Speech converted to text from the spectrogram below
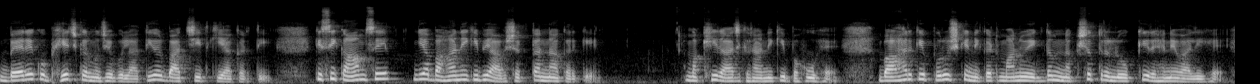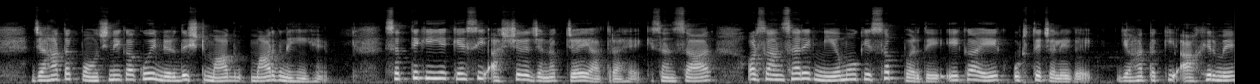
بیرے کو بھیج کر مجھے بلاتی اور بات چیت کیا کرتی۔ کسی کام سے یا بہانے کی بھی آوشکتا نہ کر کے۔ مکھی راج گھرانے کی بہو ہے۔ باہر کے پروش کے نکٹ مانو ایک دم نکشتر لوگ کی رہنے والی ہے۔ جہاں تک پہنچنے کا کوئی نردشٹ مارگ نہیں ہے۔ ستیہ کی یہ کیسی آشچر جنک جے یاترا ہے کہ سنسار اور سانسارک نیموں کے سب پردے ایکا ایک اٹھتے چلے گئے۔ یہاں تک کہ آخر میں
